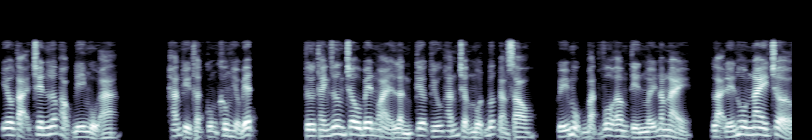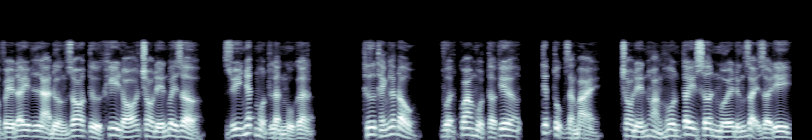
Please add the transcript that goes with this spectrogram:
yêu tại trên lớp học đi ngủ à. Hắn kỳ thật cũng không hiểu biết. Từ thánh dương châu bên ngoài lần kia cứu hắn chậm một bước đằng sau, quý mục bật vô âm tín mấy năm này, lại đến hôm nay trở về đây là đường do từ khi đó cho đến bây giờ, duy nhất một lần ngủ gật. Thư thánh lắc đầu, vượt qua một tờ kia, tiếp tục giảng bài, cho đến hoàng hôn tây sơn mới đứng dậy rời đi.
